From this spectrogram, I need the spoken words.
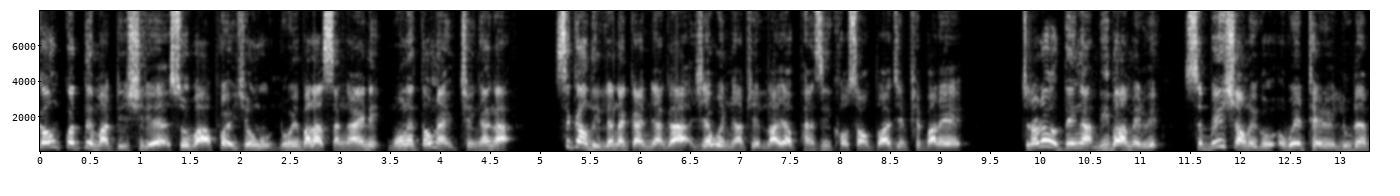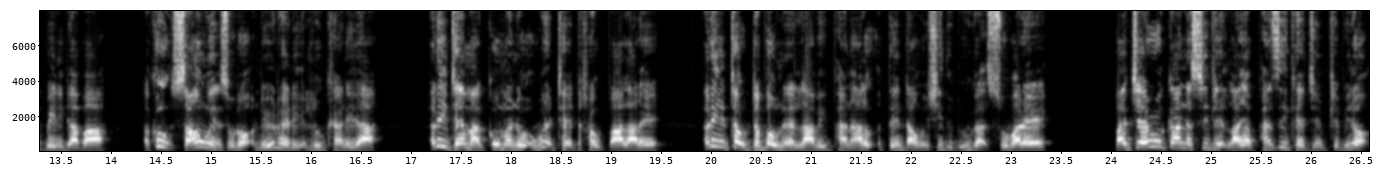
ကုန်းကွက်တင်မှာတည်ရှိတဲ့အဆိုပါအဖွဲ့ရုံးကိုနိုဝင်ဘာလ15ရက်နေ့မွန်လယ်3နာရီချိန်ခန့်ကစစ်ကောင်စီလက်နက်ကင်များကရက်ဝက်များဖြင့်လာရောက်ဖမ်းဆီးခေါ်ဆောင်သွားခြင်းဖြစ်ပါတယ်။ကျွန်တော်တို့အသင်းကမိဘမဲ့တွေစစ်ပေးရှောင်တွေကိုအဝတ်ထည်တွေလှူဒန်းပေးနေတာပါ။အခုစောင်းဝင်ဆိုတော့အနှွေးထည်တွေအလှူခံနေတာအဲ့ဒီထဲမှာကွန်မန်ဒိုအဝတ်ထည်တစ်ထုပ်ပါလာတယ်။အဲ့ဒီအထုပ်ဓပုတ်နဲ့လာပြီးဖမ်းတာလို့အသင်းတာဝန်ရှိသူတို့ကဆိုပါတယ်။ပါဂျေရိုကားနစီဖြင့်လာရောက်ဖမ်းဆီးခဲ့ခြင်းဖြစ်ပြီးတော့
